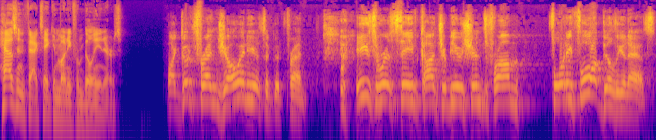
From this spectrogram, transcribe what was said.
has, in fact, taken money from billionaires. My good friend Joe, and he is a good friend, he's received contributions from 44 billionaires.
